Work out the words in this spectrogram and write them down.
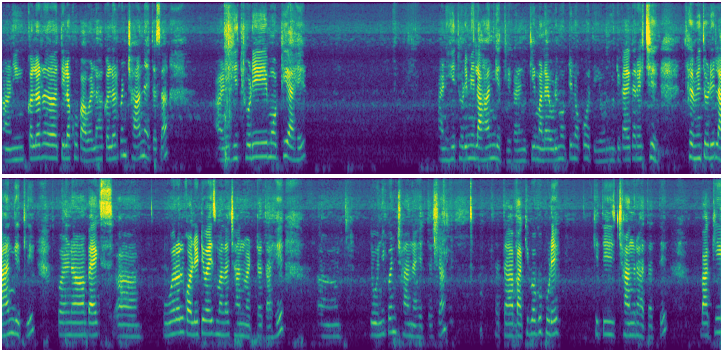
आणि कलर तिला खूप आवडला. हा कलर पण छान आहे तसा. आणि ही थोडी मोठी आहे. आणि ही थोडी मी लहान घेतली कारण की मला एवढी मोठी नको होती एवढी मोठी काय करायची? आहे तर मी थोडी लहान घेतली. पण बॅग्स ओवरऑल क्वालिटी वाईज मला छान वाटतात आहे. दोन्ही पण छान आहेत तशा. आता बाकी बघू पुढे किती छान राहतात ते. बाकी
